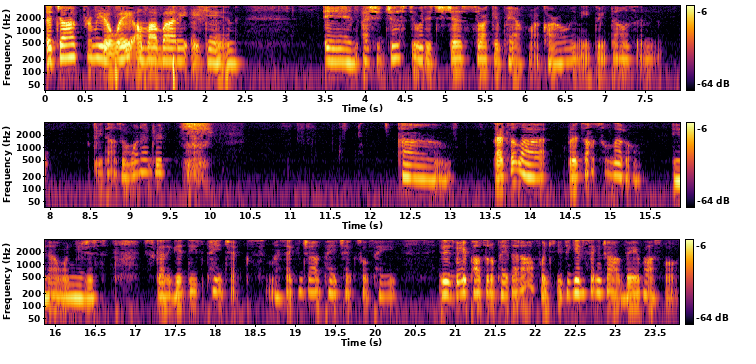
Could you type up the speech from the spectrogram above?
a job for me to wait on my body again. And I should just do it. It's just so I can pay off my car. I only need 3000 3100 Um, that's a lot, but it's also little. You know, when you just just got to get these paychecks. My second job paychecks will pay. It is very possible to pay that off if you get a second job. Very possible.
